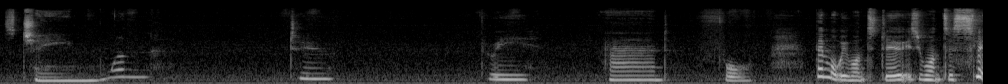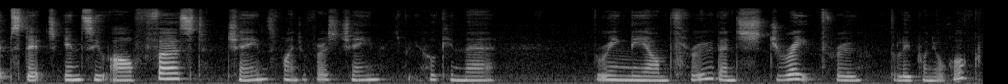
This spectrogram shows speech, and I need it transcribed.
Let's chain one, two, three, and four. Then what we want to do is we want to slip stitch into our first chains. Find your first chain, just put your hook in there, bring the yarn through, then straight through the loop on your hook.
